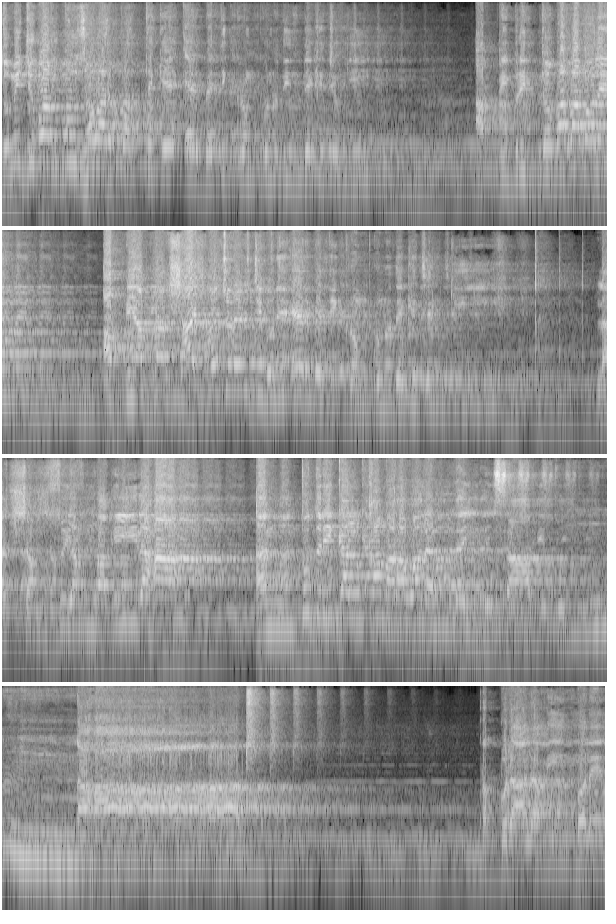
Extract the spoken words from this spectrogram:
তুমি যুবক বুঝ হওয়ার পর থেকে এর ব্যতিক্রম কোনোদিন দেখেছ কি? আপনি বৃদ্ধ বাবা বলেন আপনি আপনার ষাট বছরের জীবনে এর ব্যতিক্রম কোনো দেখেছেন কি? বলেন,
